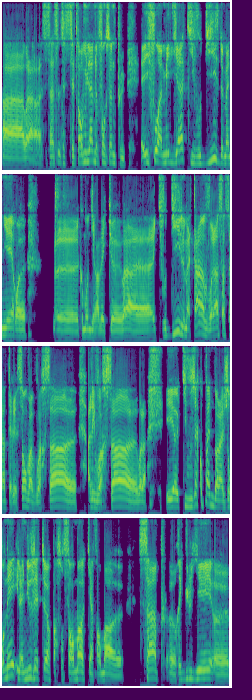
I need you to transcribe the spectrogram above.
à voilà, cette formule-là ne fonctionne plus. Et il faut un média qui vous dise de manière euh, euh, comment dire avec voilà qui vous dit le matin voilà ça c'est intéressant on va voir ça allez voir ça voilà et qui vous accompagne dans la journée et la newsletter par son format qui est un format simple, euh, régulier, euh,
